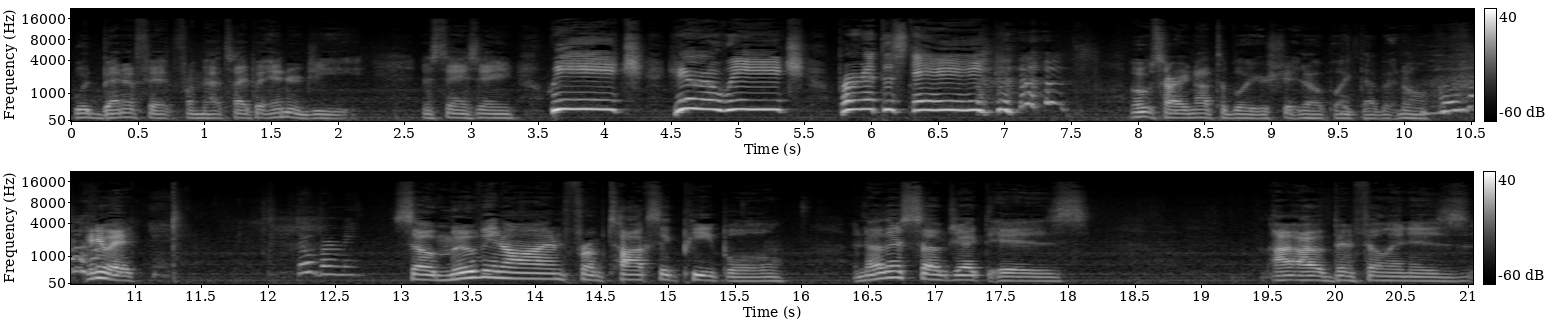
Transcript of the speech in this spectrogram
would benefit from that type of energy instead of saying, Witch, you're a witch, burn at the stake. Oh, sorry, not to blow your shit up like that, but no. anyway. Don't burn me. So, moving on from toxic people, another subject is I, I've been feeling is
